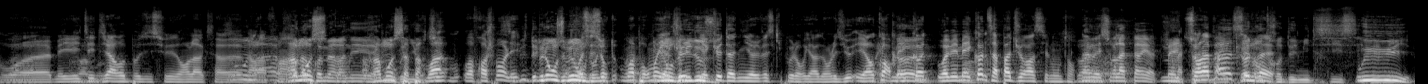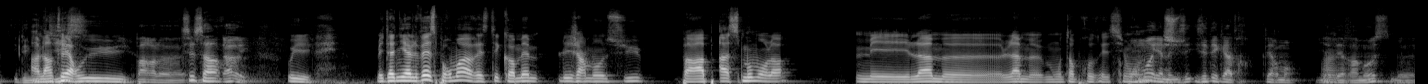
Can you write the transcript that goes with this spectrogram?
Ouais, mais il était Ramos. déjà repositionné dans l'axe euh, vers la fin. Ramos, Ramos, première année Ramos, ça part- Moi, moi, franchement, les, plus 2011, moi, 2011, c'est surtout- moi, pour moi, il n'y a, 2011, que- il y a 2012. que Dani Alves qui peut le regarder dans les yeux. Et encore, Maicon. Ouais, mais. Maicon, ça n'a pas duré assez longtemps. Non, mais sur la période. Mais sur la période, c'est vrai. entre 2006 et Oui, 2000 oui, et 2010, À l'Inter, oui, euh, C'est ça. Ah oui. Oui. Mais Dani Alves, pour moi, restait quand même légèrement au-dessus par à ce moment-là. Mais l'âme, euh, l'âme monte en progression. Pour moi, il y en a- ils étaient quatre, clairement. Il y Ouais. avait Ramos, euh,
